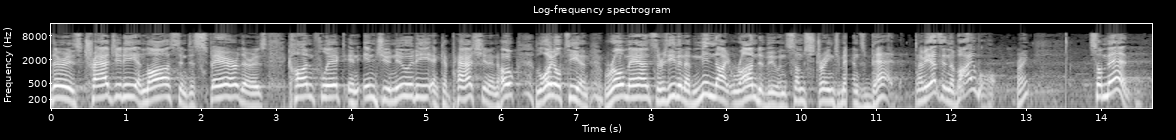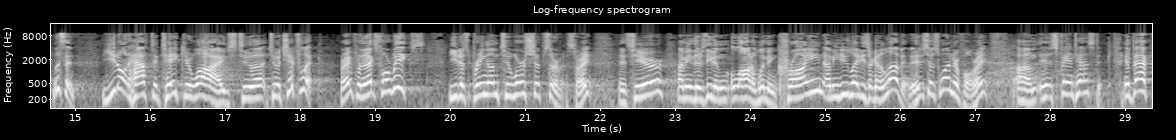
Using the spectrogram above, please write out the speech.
There is tragedy and loss and despair. There is conflict and ingenuity and compassion and hope, loyalty and romance. There's even a midnight rendezvous in some strange man's bed. I mean, that's in the Bible, right? So men, listen, you don't have to take your wives to a, to a chick flick, right? For the next four weeks. You just bring them to worship service, right? It's here. I mean, there's even a lot of women crying. I mean, you ladies are going to love it. It's just wonderful, right? Um, it's fantastic. In fact,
